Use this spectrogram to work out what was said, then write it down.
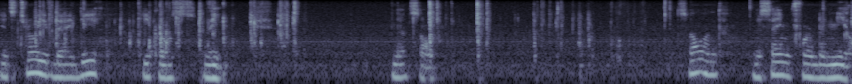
it's true if the id equals v. That's all. So and the same for the meal.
